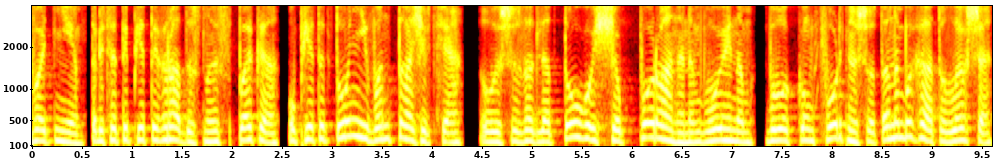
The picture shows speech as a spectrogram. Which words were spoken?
Два дні 35-градусної спеки у п'ятитонній вантажівці лише задля того, щоб пораненим воїнам було комфортніше та набагато легше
